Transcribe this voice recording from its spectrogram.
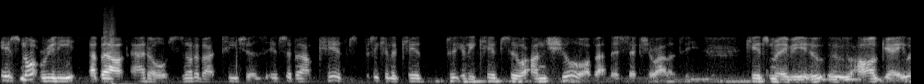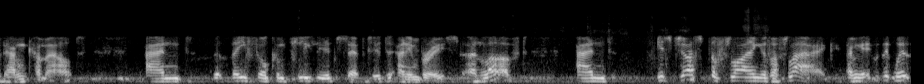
it's not really about adults. It's not about teachers. It's about kids, particular kids, particularly kids who are unsure about their sexuality. Kids maybe who, who are gay but haven't come out, and they feel completely accepted and embraced and loved. And it's just the flying of a flag. I mean, we're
